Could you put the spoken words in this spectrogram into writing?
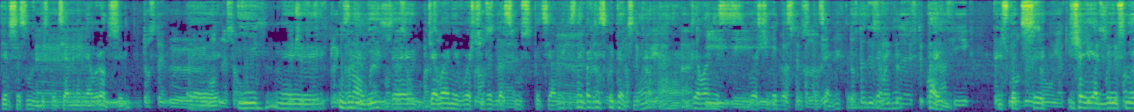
Pierwsze służby specjalne miał Rothschild. dostęp, e, są, I e, e, projektowaniu uznali, że działanie właściwe proste, dla służb specjalnych jest e, najbardziej skuteczne, a tak? działanie I- i- właściwe i dla służb specjalnych to jest działanie tajne. Jakieś dzisiaj jakby już nie,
